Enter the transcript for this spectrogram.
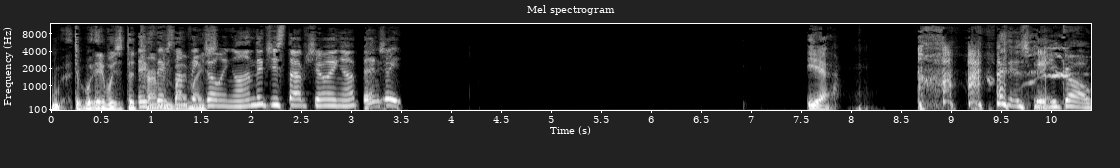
It was Is there determined by something my. going on that you stopped showing up, Benji? Yeah. there you go.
